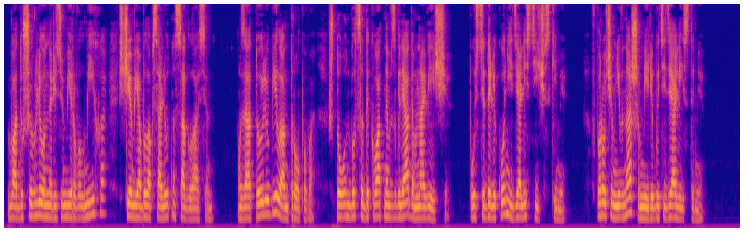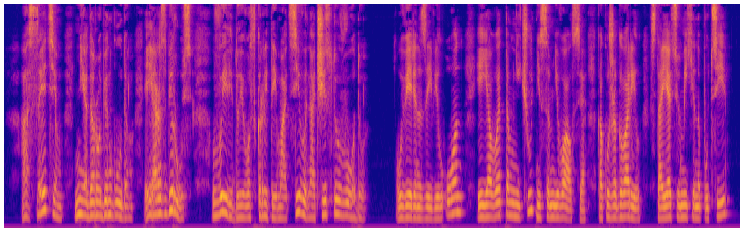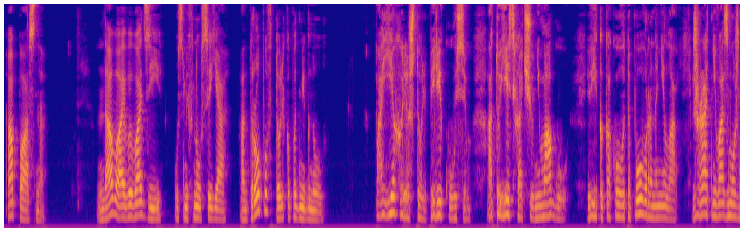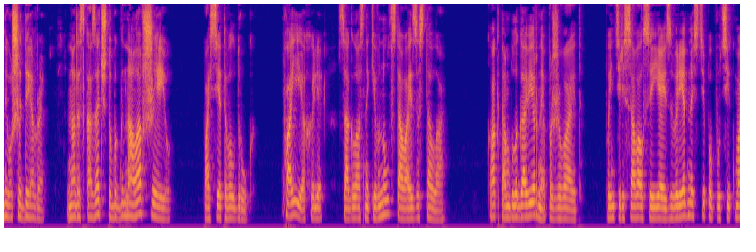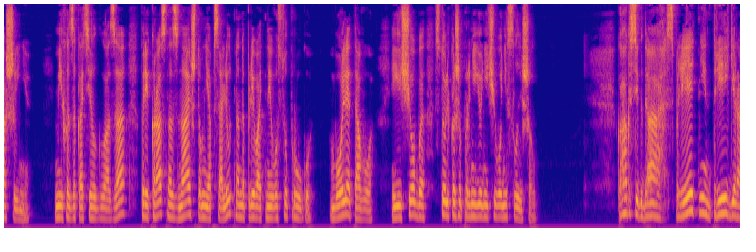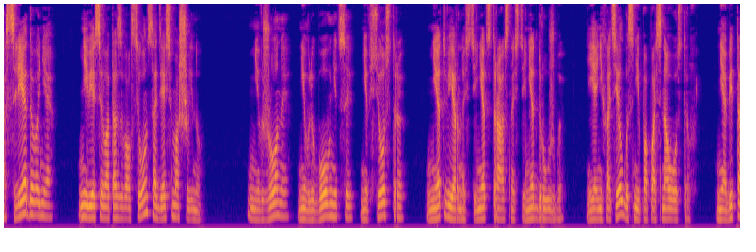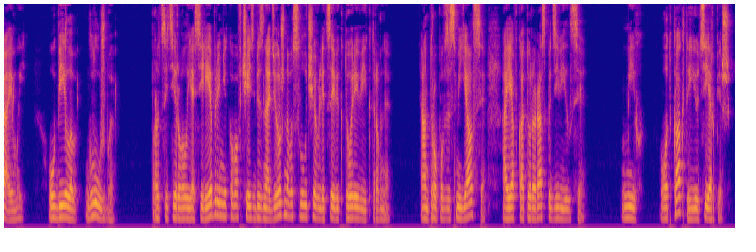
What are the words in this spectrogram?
Воодушевленно резюмировал Миха, с чем я был абсолютно согласен. Зато и любил Антропова, что он был с адекватным взглядом на вещи, пусть и далеко не идеалистическими. Впрочем, не в нашем мире быть идеалистами. А с этим, недо Робин Гудом, я разберусь, выведу его скрытые мотивы на чистую воду. Уверенно заявил он, и я в этом ничуть не сомневался. Как уже говорил, стоять у Михи на пути опасно. «Давай, выводи», — усмехнулся я. Антропов только подмигнул. «Поехали, что ли, перекусим? А то есть хочу, не могу. Вика какого-то повара наняла. Жрать невозможно его шедевры. Надо сказать, чтобы гнала в шею», — посетовал друг. «Поехали», — согласно кивнул, вставая из-за стола. «Как там благоверная поживает?» — поинтересовался я из вредности по пути к машине. Миха закатил глаза, прекрасно зная, что мне абсолютно наплевать на его супругу. Более того, еще бы столько же про нее ничего не слышал. «Как всегда, сплетни, интриги, расследования», — невесело отозвался он, садясь в машину. «Ни в жены, ни в любовницы, ни в сестры. Нет верности, нет страстности, нет дружбы. Я не хотел бы с ней попасть на остров. Необитаемый. Убила глужбы. Процитировал я Серебренникова в честь безнадежного случая в лице Виктории Викторовны. Антропов засмеялся, а я в который раз подивился. «Мих, вот как ты ее терпишь?»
